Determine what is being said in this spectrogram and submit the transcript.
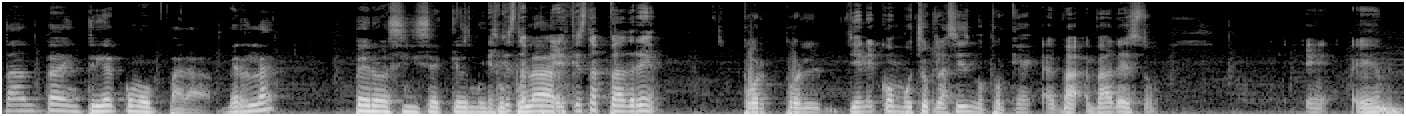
tanta intriga como para verla, pero sí sé que es muy es, que popular. está, es que está padre. Por, por- tiene con mucho clasismo. Porque va, va de esto. Eh, em,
